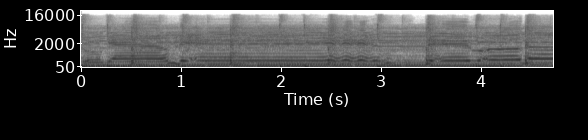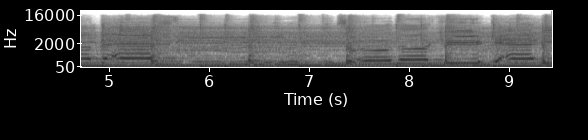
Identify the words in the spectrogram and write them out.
憧れ手を伸ばす。その光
